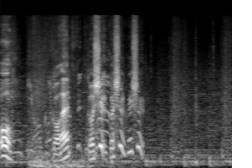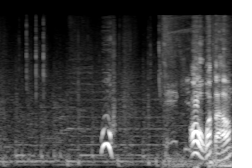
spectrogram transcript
Oh. Go ahead. Go shoot. Go shoot. Go shoot. Woo! Oh, what the hell?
